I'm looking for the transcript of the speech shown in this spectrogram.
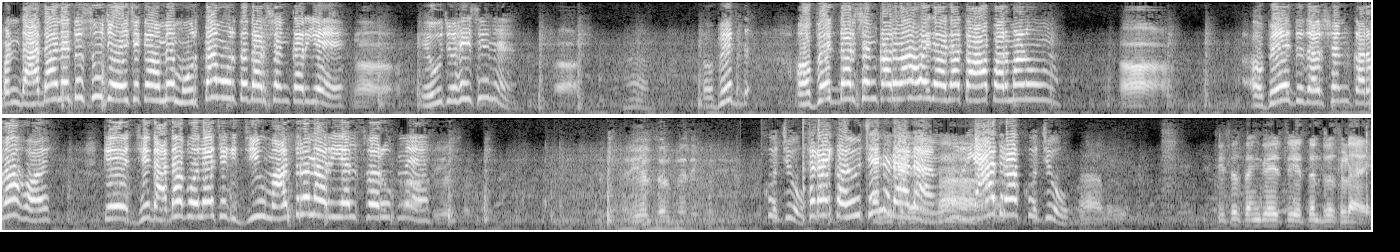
પણ દાદાને તો શું જોઈએ છે કે અમે મૂર્તા મૂર્ત દર્શન કરીએ? એવું જોઈએ છે ને. અભેદ અભેદ દર્શન કરવા હોય દાદા તો આ પરમાણુ અભેદ દર્શન કરવા હોય કે જે દાદા બોલે છે કે જીવ માત્ર ના રિયલ સ્વરૂપ ને રિયલ સ્વરૂપ. ને છે. રાખું છું. કહ્યું છે ને દાદા? હું. યાદ રાખું છું. ચિત્ત સંગે ચેતન રસડાય.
